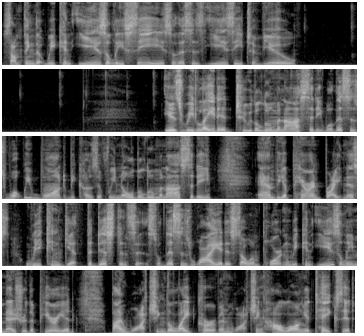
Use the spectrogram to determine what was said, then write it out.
something that we can easily see. So this is easy to view is related to the luminosity. Well, this is what we want because if we know the luminosity and the apparent brightness, we can get the distances. So this is why it is so important. We can easily measure the period by watching the light curve and watching how long it takes it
